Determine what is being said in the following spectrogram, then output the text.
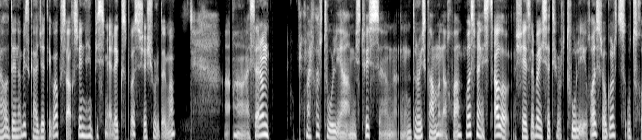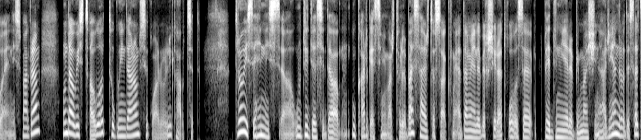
რაოდენობის გაჯეტი გვაქვს სახლში ნებისმიერ ექსპოს შეშურდება. ასე რომ მართლა რთულია ამისთვის დროის გამონახვა. მოსმენის სწავლა შეიძლება ისეთი რთული იყოს, როგორც უცხო ენის, მაგრამ უნდა ვისწავლოთ თუ გვინდა რომ სიყვარული გავცეთ. დროის ენის უდიდესი და უკარგესი მიმართულება საერთო საქმე. ადამიანები ხშირად ყველაზე ბედნიერები მაშინ არიან, როდესაც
